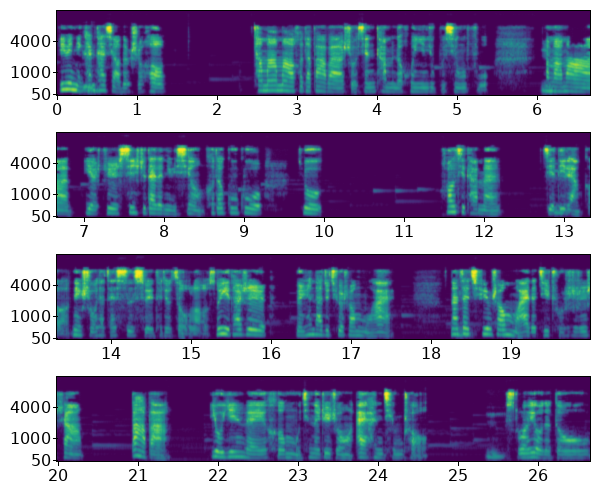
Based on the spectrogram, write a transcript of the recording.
因为你看他小的时候，他妈妈和他爸爸，首先他们的婚姻就不幸福。他妈妈也是新时代的女性，和他姑姑就抛弃他们姐弟两个。那时候他才四岁，他就走了，所以他是本身他就缺少母爱。那在缺少母爱的基础之上，爸爸又因为和母亲的这种爱恨情仇，嗯，所有的都。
